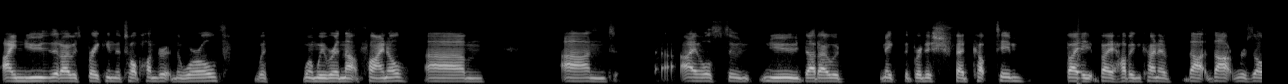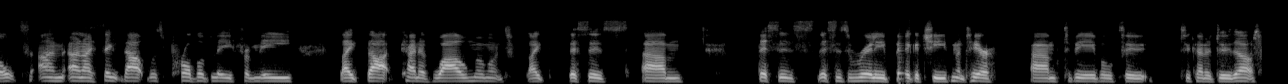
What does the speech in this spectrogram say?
I knew that I was breaking the top hundred in the world with when we were in that final, um, and I also knew that I would make the British Fed Cup team by by having kind of that that result, and and I think that was probably for me like that kind of wow moment. Like this is um, this is this is a really big achievement here um, to be able to to kind of do that.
